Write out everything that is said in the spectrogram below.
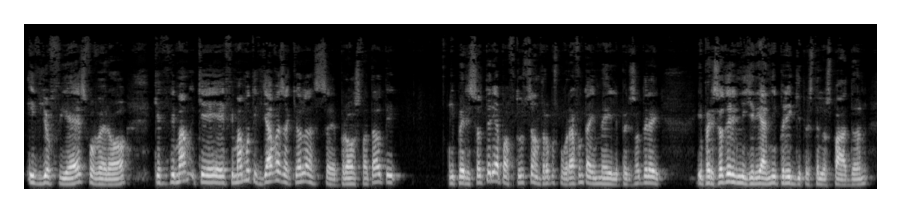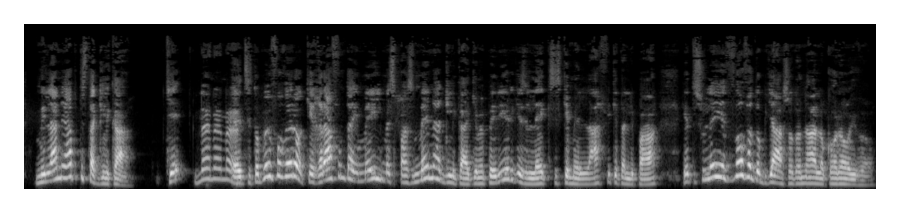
ιδιοφιέ, φοβερό. Και θυμάμαι, και θυμάμαι ότι διάβαζα κιόλας πρόσφατα ότι οι περισσότεροι από αυτούς τους ανθρώπους που γράφουν τα email, οι περισσότεροι, οι περισσότεροι Νιγηριανοί πρίγκιπες τέλος πάντων, μιλάνε άπτεστα αγγλικά. Και Ναι, ναι, ναι. έτσι, το οποίο είναι φοβερό. Και γράφουν τα email με σπασμένα αγγλικά και με περίεργες λέξεις και με λάθη κτλ. Γιατί σου λέει εδώ θα τον πιάσω τον άλλο κορόιδο.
